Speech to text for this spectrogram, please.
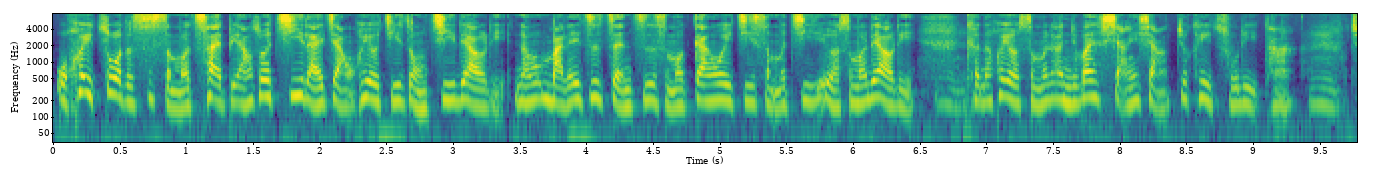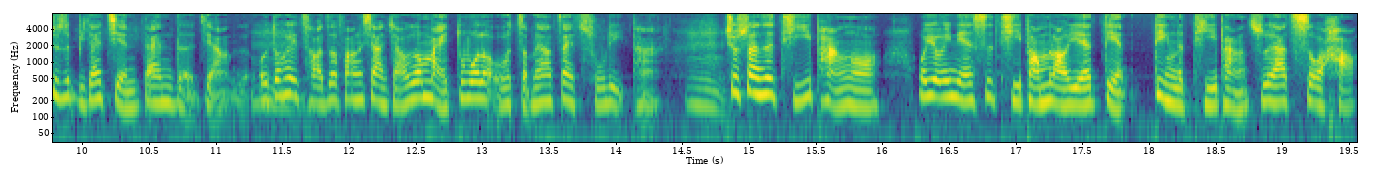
我会做的是什么菜，比方说鸡来讲，我会有几种鸡料理，然后买了一只整只什么干味鸡，什么鸡有什么料理，可能会有什么料，你就把它想一想就可以处理它。嗯，就是比较简单的这样子，我都会朝这方向。假如说买多了，我怎么样再处理它？嗯，就算是蹄膀哦，我有一年是蹄膀，我们老爷点订了蹄膀，说要吃我好，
